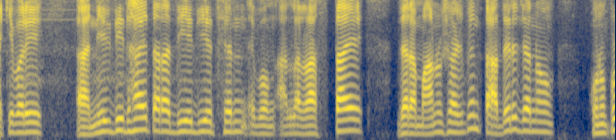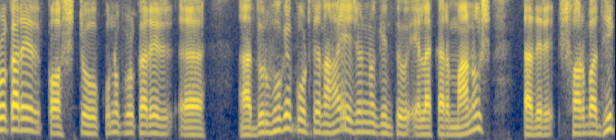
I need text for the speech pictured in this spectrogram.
একেবারে নির্দ্বিধায় তারা দিয়ে দিয়েছেন এবং আল্লাহ রাস্তায় যারা মানুষ আসবেন তাদের যেন কোনো প্রকারের কষ্ট, কোনো প্রকারের দুর্ভোগে পড়তে না হয় এই জন্য কিন্তু এলাকার মানুষ তাদের সর্বাধিক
